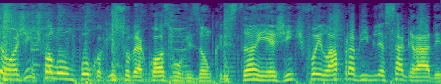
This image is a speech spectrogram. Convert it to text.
Então, a gente falou um pouco aqui sobre a cosmovisão cristã e a gente foi lá para a Bíblia Sagrada.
